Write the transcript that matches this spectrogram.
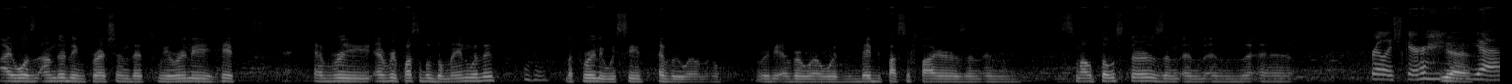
I was under the impression that we really hit every, every possible domain with it, but really we see it everywhere now, really everywhere with baby pacifiers and, and smart toasters and, and, and uh, It's really scary. Yeah. yeah.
